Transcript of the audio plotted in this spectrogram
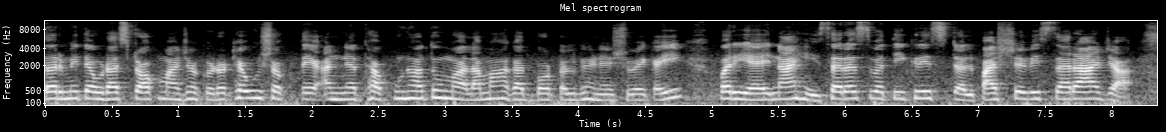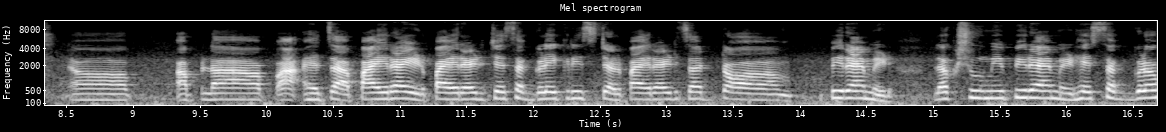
तर मी तेवढा स्टॉक माझ्याकडं ठेवू शकते. अन्यथा पुन्हा तुम्हाला महागात बॉटल घेण्याशिवाय काही पर्याय नाही. सरस्वती क्रिस्टल पाचशे वीसचा राजा आपला पा ह्याचा पायराईड पायराईडचे सगळे क्रिस्टल पायराईडचा टॉ पिरॅमिड लक्ष्मी पिरॅमिड हे सगळं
